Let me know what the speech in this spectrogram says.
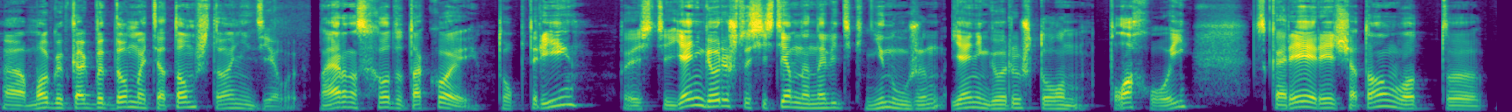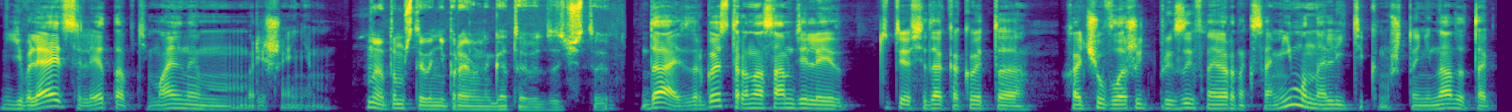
а, могут как бы думать о том, что они делают. Наверное, сходу такой топ-3 то есть я не говорю, что системный аналитик не нужен, я не говорю, что он плохой. Скорее речь о том, вот э, является ли это оптимальным решением. Ну, о том, что его неправильно готовят зачастую. Да, и с другой стороны, на самом деле, тут я всегда какой-то хочу вложить призыв, наверное, к самим аналитикам, что не надо так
